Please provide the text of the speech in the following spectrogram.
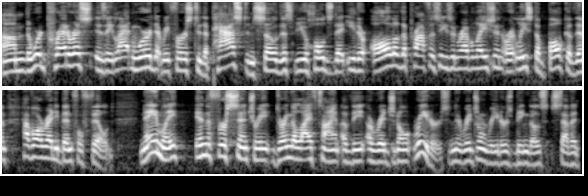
Um, the word preterist is a Latin word that refers to the past, and so this view holds that either all of the prophecies in Revelation, or at least a bulk of them, have already been fulfilled. Namely, in the first century during the lifetime of the original readers, and the original readers being those seven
